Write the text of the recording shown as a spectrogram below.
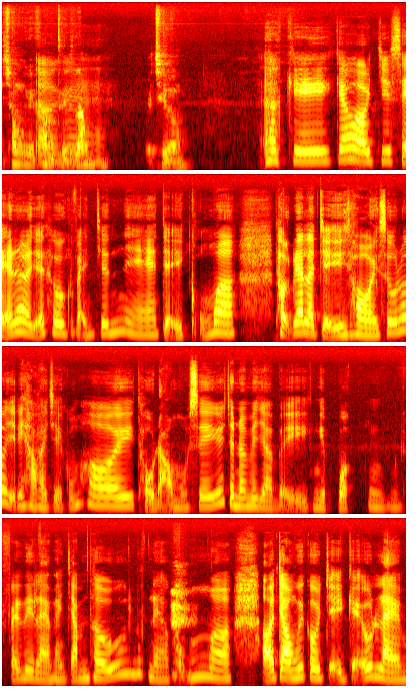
trong cái khoảng okay. thời gian của trường OK, cảm ơn chia sẻ rất là dễ thương của bạn Chính nha. Chị cũng, ơ thật ra là chị hồi xưa lúc chị đi học thì chị cũng hơi thụ động một xíu, cho nên bây giờ bị nghiệp quật, ừm, phải đi làm hàng trăm thứ, lúc nào cũng, ơ, ở trong cái câu chuyện, kiểu, làm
